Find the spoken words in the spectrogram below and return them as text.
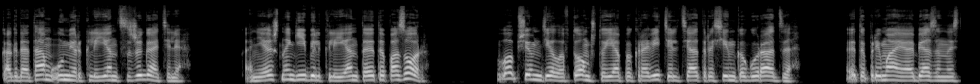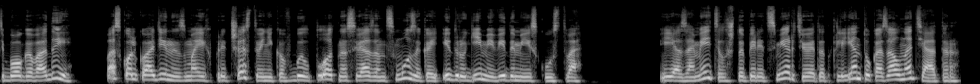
когда там умер клиент сжигателя. Конечно, гибель клиента — это позор. В общем, дело в том, что я покровитель театра Синкагурадзе. Это прямая обязанность бога воды, поскольку один из моих предшественников был плотно связан с музыкой и другими видами искусства. И я заметил, что перед смертью этот клиент указал на театр.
